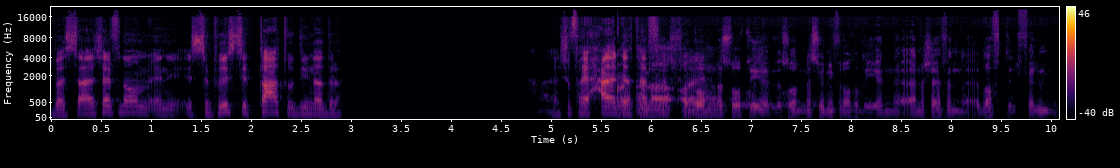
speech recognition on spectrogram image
بس أنا شايف إن هو يعني ال simplicity بتاعته دي نادرة. أشوف هي حاجة تافهة أنا شوية. أضم صوتي لصوت بسيوني في النقطة دي إن أنا شايف إن إضافة الفيلم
